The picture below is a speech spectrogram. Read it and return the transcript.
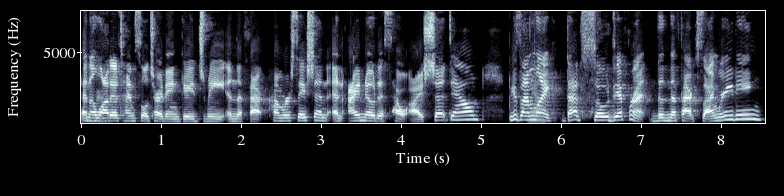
And mm-hmm. a lot of times they'll try to engage me in the fact conversation and I notice how I shut down because I'm yeah. like that's so different than the facts I'm reading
